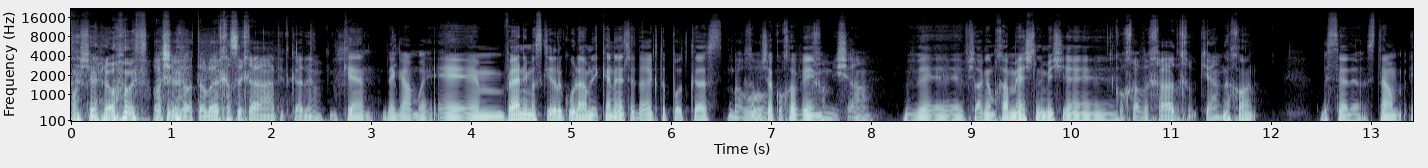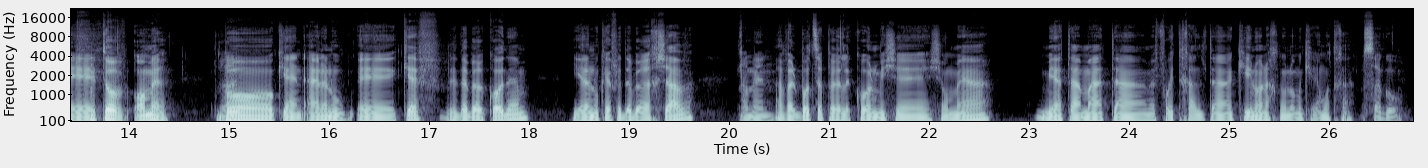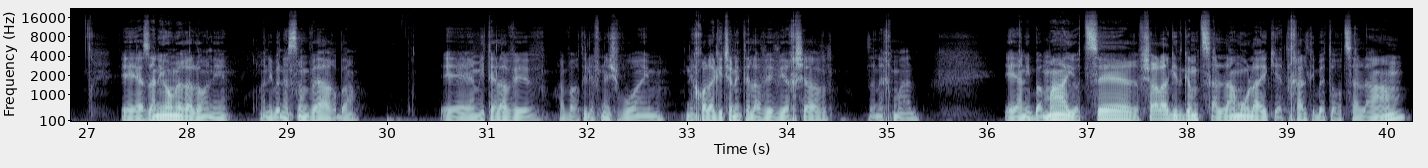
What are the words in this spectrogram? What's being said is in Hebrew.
או שלא. או שלא, תלוי איך השיחה תתקדם. כן, לגמרי. אה, ואני מזכיר לכולם להיכנס, לדרג את הפודקאסט, ברור. חמישה כוכבים, חמישה, ואפשר גם חמש למי ש... כוכב אחד, כן. נכון? בסדר, סתם. אה, טוב, עומר, בוא, כן, היה לנו אה, כיף לדבר קודם, יהיה לנו כיף לדבר עכשיו, אמן. אבל בוא תספר לכל מי ששומע, מי אתה, מה אתה, מאיפה התחלת, כאילו אנחנו לא מכירים אותך. סגור. אה, אז אני עומר אלוני, אני בן 24, אה, מתל אביב, עברתי לפני שבועיים. אני יכול להגיד שאני תל אביבי עכשיו, זה נחמד. אה, אני במאי, יוצר, אפשר להגיד גם צלם אולי, כי התחלתי בתור צלם.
